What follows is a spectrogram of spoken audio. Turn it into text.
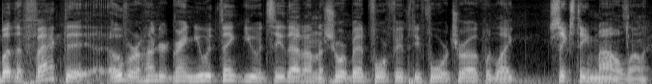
But the fact that over a hundred grand, you would think you would see that on a short bed 454 truck with like 16 miles on it.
